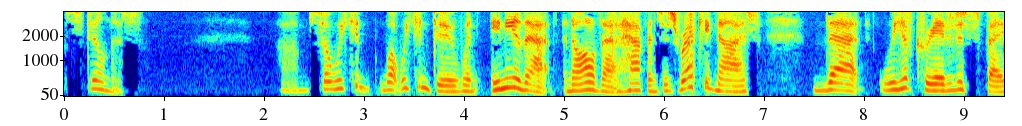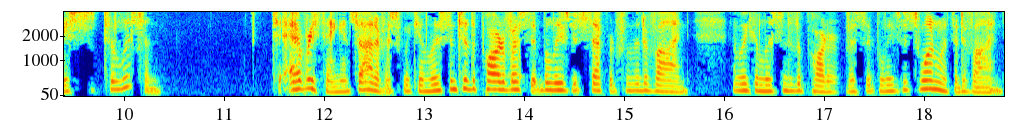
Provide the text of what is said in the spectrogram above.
stillness um, so we can, what we can do when any of that and all of that happens is recognize that we have created a space to listen to everything inside of us. We can listen to the part of us that believes it's separate from the divine, and we can listen to the part of us that believes it's one with the divine.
